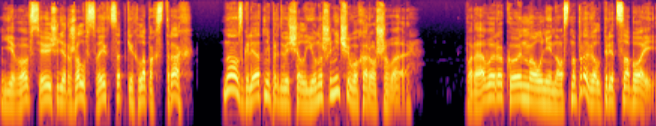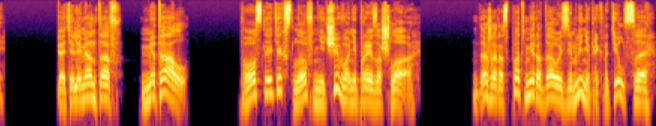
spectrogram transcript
Его всё ещё держал в своих цепких лапах страх, но взгляд не предвещал юноше ничего хорошего. Правой рукой он молниеносно провёл перед собой. «Пять элементов! Металл!» После этих слов ничего не произошло. Даже распад мира Дао Земли не прекратился,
